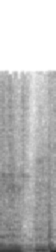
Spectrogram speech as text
Uh-huh.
